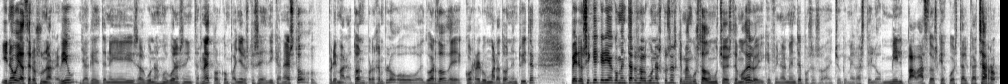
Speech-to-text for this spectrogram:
Y no voy a haceros una review, ya que tenéis algunas muy buenas en internet por compañeros que se dedican a esto, premaratón, por ejemplo, o Eduardo de correr un maratón en Twitter, pero sí que quería comentaros algunas cosas que me han gustado mucho de este modelo y que finalmente, pues eso, ha hecho que me gaste los mil pavazos que cuesta el cacharro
